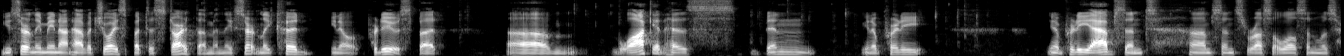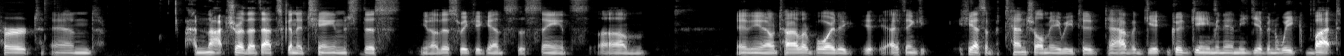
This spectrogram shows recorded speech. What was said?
you certainly may not have a choice but to start them, and they certainly could you know produce, but um, Lockett has been, you know, pretty, you know, pretty absent um, since Russell Wilson was hurt, and I'm not sure that that's going to change this, you know, this week against the Saints. Um, and you know, Tyler Boyd, I think he has a potential maybe to to have a good game in any given week, but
